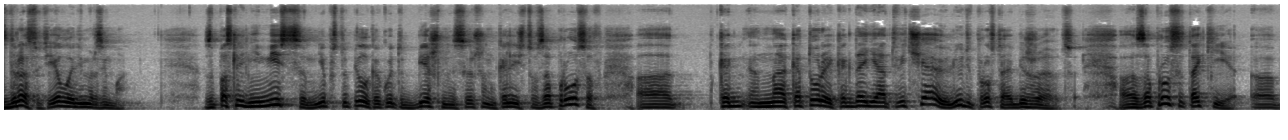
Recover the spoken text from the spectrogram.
Здравствуйте, я Владимир Зима. За последние месяцы мне поступило какое-то бешеное совершенно количество запросов а, на которые, когда я отвечаю, люди просто обижаются. А, запросы такие. А,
